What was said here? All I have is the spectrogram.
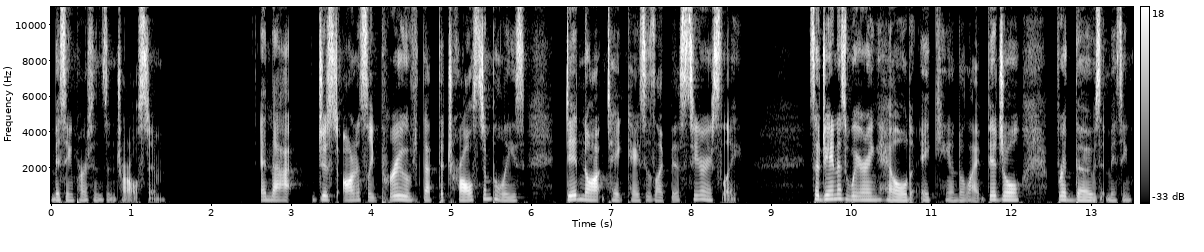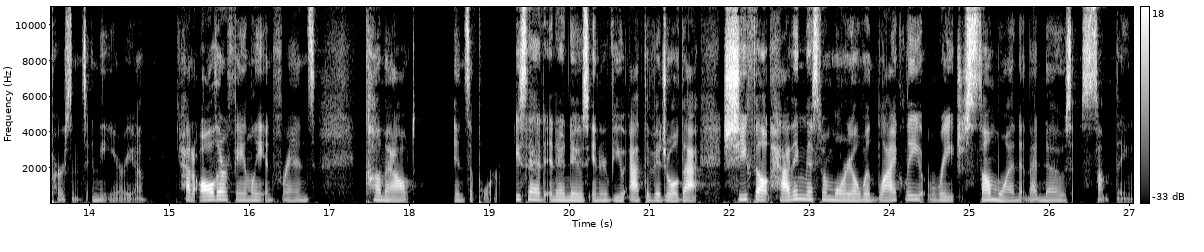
missing persons in Charleston. And that just honestly proved that the Charleston police did not take cases like this seriously. So Janice Waring held a candlelight vigil for those missing persons in the area, had all their family and friends come out in support. She said in a news interview at the vigil that she felt having this memorial would likely reach someone that knows something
